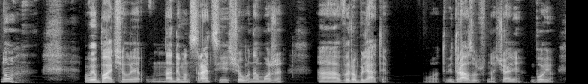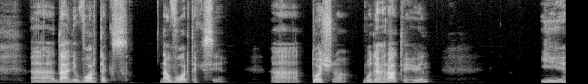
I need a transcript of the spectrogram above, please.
Ну, ви бачили на демонстрації, що вона може виробляти. От, відразу ж в началі бою. Далі Vortex. На Вортексі точно буде грати Гвін. І е,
